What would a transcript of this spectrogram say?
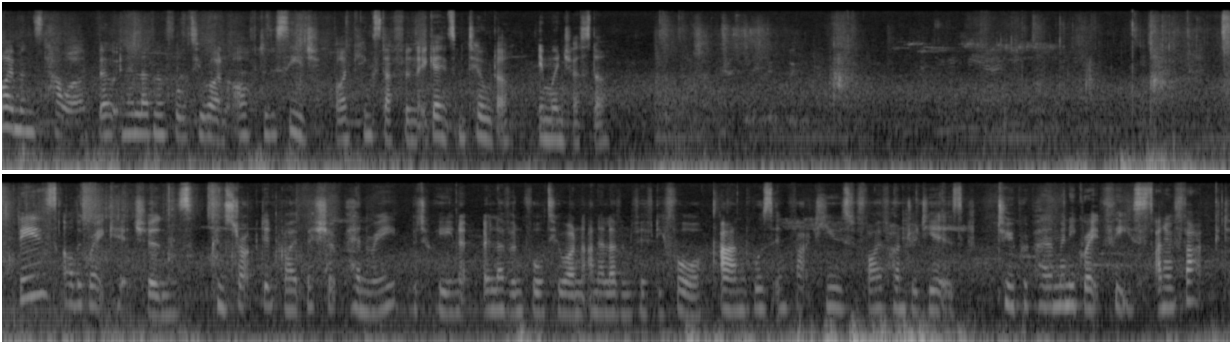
Wyman's Tower, built in 1141 after the siege by King Stephen against Matilda in Winchester. These are the Great Kitchens, constructed by Bishop Henry between 1141 and 1154, and was in fact used for 500 years to prepare many great feasts, and in fact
